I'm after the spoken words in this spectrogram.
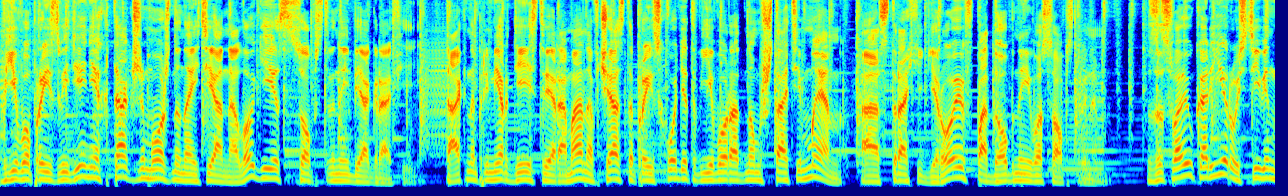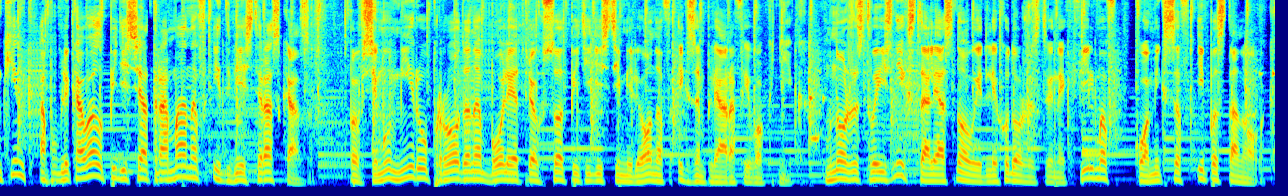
В его произведениях также можно найти аналогии с собственной биографией. Так, например, действия романов часто происходят в его родном штате Мэн, а страхи героев подобны его собственным. За свою карьеру Стивен Кинг опубликовал 50 романов и 200 рассказов. По всему миру продано более 350 миллионов экземпляров его книг. Множество из них стали основой для художественных фильмов, комиксов и постановок.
